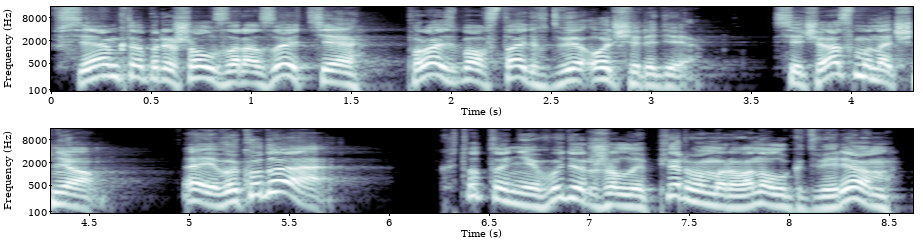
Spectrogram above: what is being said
«Всем, кто пришёл за Розетти, просьба встать в две очереди. Сейчас мы начнём. Эй, вы куда?» Кто-то не выдержал и первым рванул к дверям,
